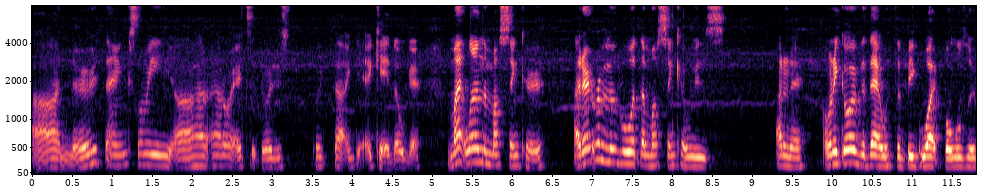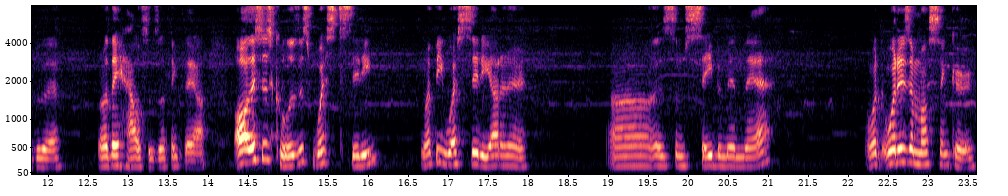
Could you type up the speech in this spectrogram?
Uh, no, thanks. Let me, uh, how, how do I exit? Do I just click that again? Okay, there we go. Might learn the Masenko. I don't remember what the Masenko is. I don't know. I want to go over there with the big white balls over there. Or are they houses? I think they are. Oh, this is cool. Is this West City? It might be West City. I don't know. Uh, there's some Saibamen there. What What is a Masenko?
